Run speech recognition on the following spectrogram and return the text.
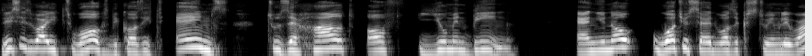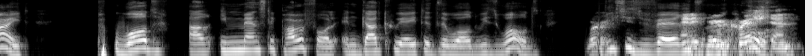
This is why it works because it aims to the heart of human being. And you know, what you said was extremely right. Words are immensely powerful, and God created the world with words. This is very. And if very you're a Christian.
